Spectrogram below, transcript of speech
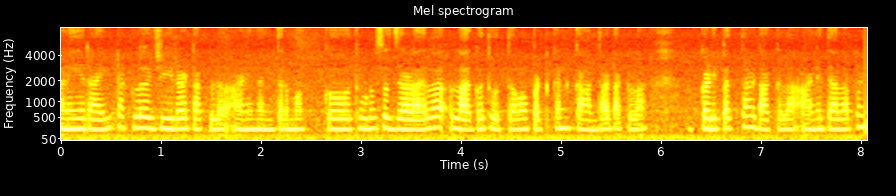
आणि राई टाकलं जिरं टाकलं आणि नंतर मग थोडंसं जळायला लागत होतं. मग पटकन कांदा टाकला कढीपत्ता टाकला आणि त्याला पण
